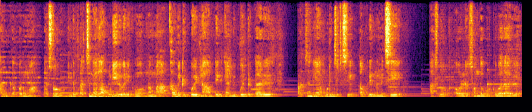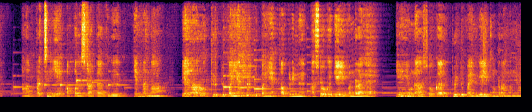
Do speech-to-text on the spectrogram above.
அதுக்கப்புறமா அசோக் இந்த பிரச்சனை எல்லாம் முடியிற வரைக்கும் நம்ம அக்கா வீட்டுக்கு போயிடலாம் அப்படின்னு கிளம்பி போயிட்டு இருக்காரு பிரச்சனையா முடிஞ்சிடுச்சு அப்படின்னு நினைச்சு அசோக் அவரோட சொந்த ஊருக்கு வராரு. ஆனால் பிரச்சனையே அப்போ ஸ்டார்ட் ஆகுது. என்னன்னா எல்லாரும் திருட்டு பையன் திருட்டு பையன் அப்படின்னு அசோக்கை கேலி பண்ணுறாங்க ஏன் இவனை அசோக்கை திருட்டு பையன் கேலி பண்ணுறாங்கன்னா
